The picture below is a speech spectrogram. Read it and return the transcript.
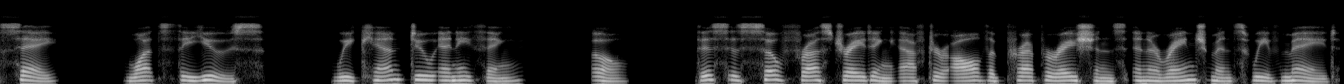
say, What's the use? We can't do anything. Oh! This is so frustrating after all the preparations and arrangements we've made.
